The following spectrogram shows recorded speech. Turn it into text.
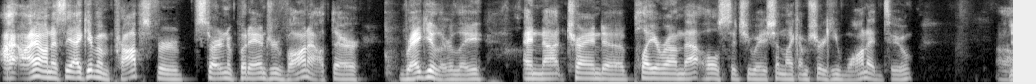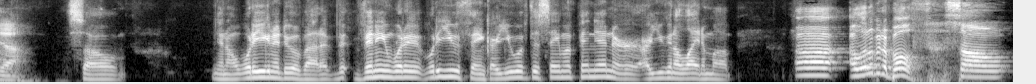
I, I honestly I give him props for starting to put Andrew Vaughn out there regularly and not trying to play around that whole situation like I'm sure he wanted to. Um, yeah. so, you know, what are you going to do about it, V- Vinny? What do what do you think? Are you of the same opinion, or are you going to light him up? Uh, a little bit of both. So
